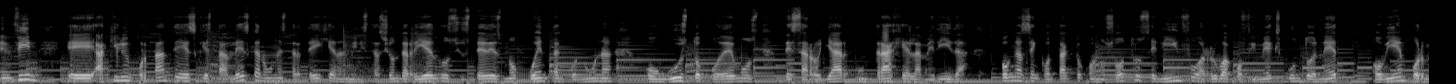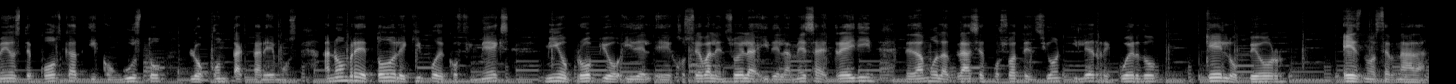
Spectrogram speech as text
En fin, eh, aquí lo importante es que establezcan una estrategia en administración de riesgos. Si ustedes no cuentan con una, con gusto podemos desarrollar un traje a la medida. Pónganse en contacto con nosotros en info.cofimex.net o bien por medio de este podcast y con gusto lo contactaremos. A nombre de todo el equipo de Cofimex, mío propio y de eh, José Valenzuela y de la mesa de trading, le damos las gracias por su atención y les recuerdo que lo peor es no hacer nada.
